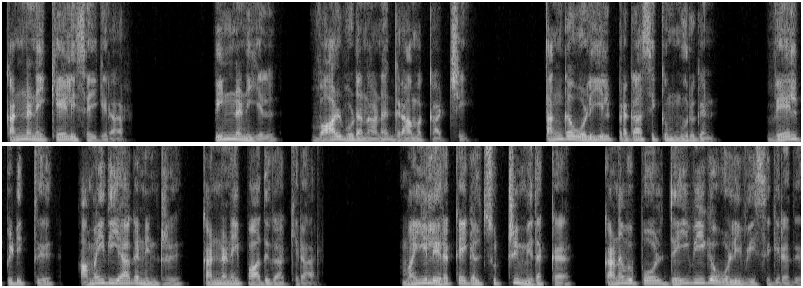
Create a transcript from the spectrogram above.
கண்ணனை கேலி செய்கிறார். பின்னணியில் வாழ்வுடனான கிராமக் காட்சி தங்க ஒளியில் பிரகாசிக்கும் முருகன் வேல் பிடித்து அமைதியாக நின்று கண்ணனை பாதுகாக்கிறார். மயில் இறக்கைகள் சுற்றி மிதக்க கனவு போல் தெய்வீக ஒளி வீசுகிறது.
